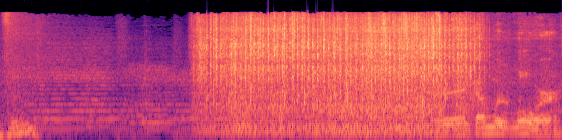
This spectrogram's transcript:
Mm-hmm. Come with more.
